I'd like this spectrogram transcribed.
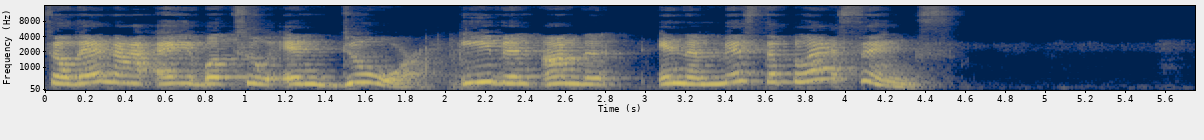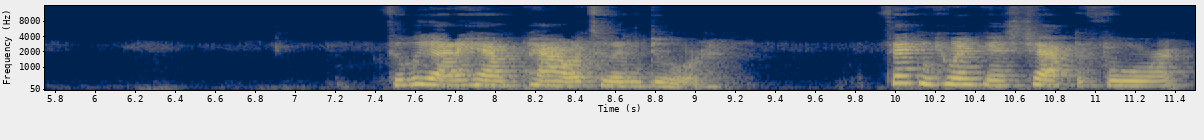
So they're not able to endure even under in the midst of blessings. So we got to have power to endure. 2 Corinthians chapter 4,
